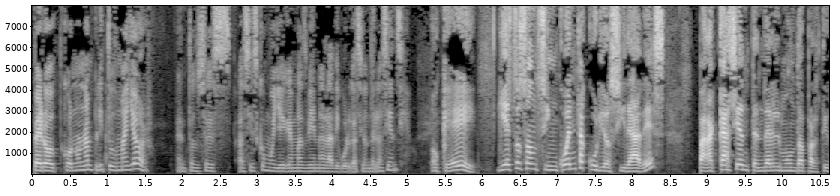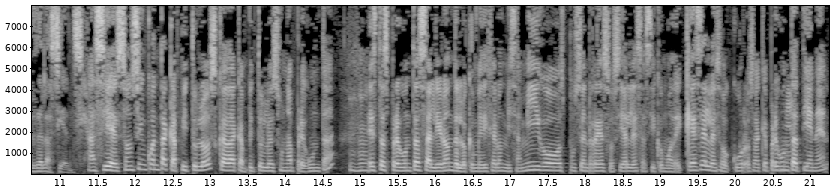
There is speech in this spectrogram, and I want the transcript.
pero con una amplitud mayor? Entonces, así es como llegué más bien a la divulgación de la ciencia. Ok, y estos son 50 curiosidades para casi entender el mundo a partir de la ciencia. Así es, son 50 capítulos, cada capítulo es una pregunta. Estas preguntas salieron de lo que me dijeron mis amigos, puse en redes sociales así como de qué se les ocurre, o sea, qué pregunta tienen.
